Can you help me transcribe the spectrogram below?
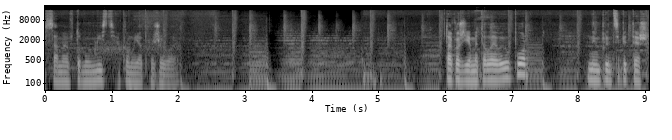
саме в тому місті, в якому я проживаю. Також є металевий упор. Ним, в принципі, теж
